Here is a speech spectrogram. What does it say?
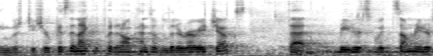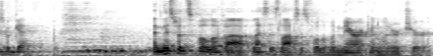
English teacher, because then I could put in all kinds of literary jokes that readers would some readers would get. And this one's full of uh, Less's is full of American literature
